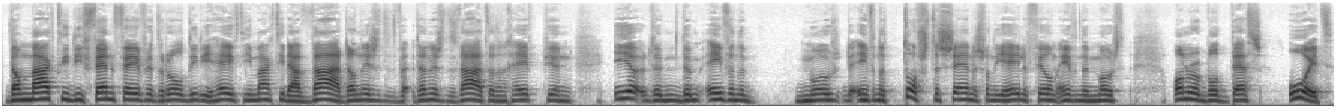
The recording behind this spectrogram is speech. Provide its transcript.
Dan maakt hij die fan-favorite rol die hij heeft, die maakt hij daar waar. Dan is het, dan is het waar. Dan geef je een, eer- de, de, een van de most, de, een van de tofste scènes van die hele film, een van de most honorable deaths ooit.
